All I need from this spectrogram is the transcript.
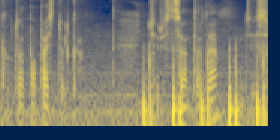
Как туда попасть только? Через центр, да? Здесь.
